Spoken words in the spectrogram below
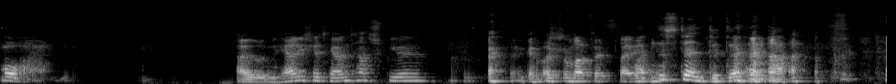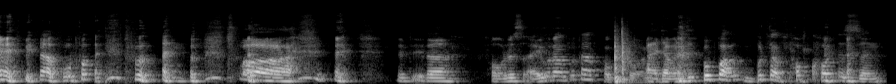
Oh, Also ein herrliches Herrentagsspiel. Können wir schon mal was festhalten. ist denn das, Alter? Entweder Oh, entweder faules Ei oder Butterpopcorn. Alter, wenn das Butter, Butterpopcorn ist, dann.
